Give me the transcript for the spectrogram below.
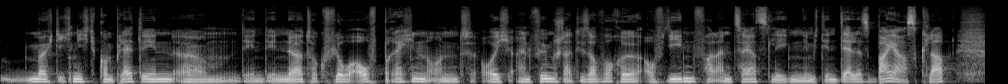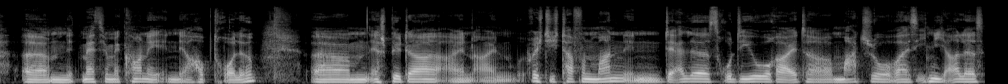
möchte ich nicht komplett den, ähm, den, den Nerd Talk Flow aufbrechen und euch einen Filmstart dieser Woche auf jeden Fall ans Herz legen, nämlich den Dallas Buyers Club ähm, mit Matthew McConaughey in der Hauptrolle. Ähm, er spielt da einen, einen richtig toughen Mann in Dallas, Rodeo-Reiter, Macho, weiß ich nicht alles.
